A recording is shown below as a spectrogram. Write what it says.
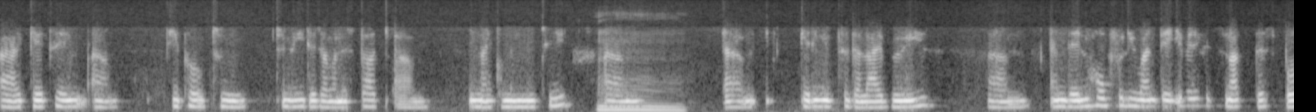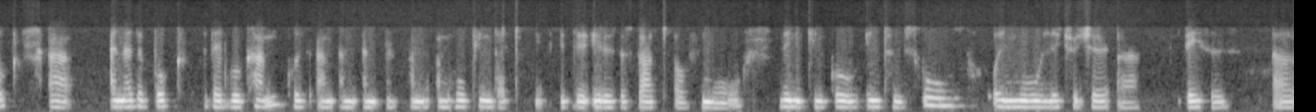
uh, getting um, people to to read it. I want to start um, in my community, um, mm. um, getting it to the libraries, um, and then hopefully one day, even if it's not this book, uh, another book that will come because I'm, I'm, I'm, I'm, I'm hoping that it, it, is the start of more. Then it can go into schools or in more literature uh, spaces. Uh,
